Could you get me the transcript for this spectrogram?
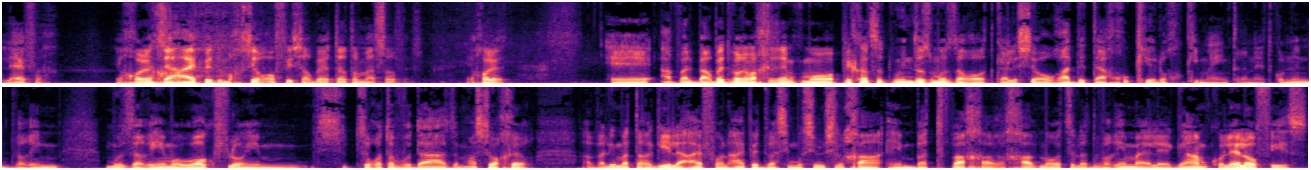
להפך, יכול להיות נכון. שהאייפד הוא מכשיר Office הרבה יותר טוב מה Surface. יכול להיות. אה, אבל בהרבה דברים אחרים, כמו אפליקציות Windows מוזרות, כאלה שהורדת חוקי או לא חוקי מהאינטרנט, כל מיני דברים מוזרים, או workflow ים, צורות עבודה, זה משהו אחר. אבל אם אתה רגיל לאייפון, אייפד, והשימושים שלך הם בטווח הרחב מאוד של הדברים האלה, גם כולל אופיס,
